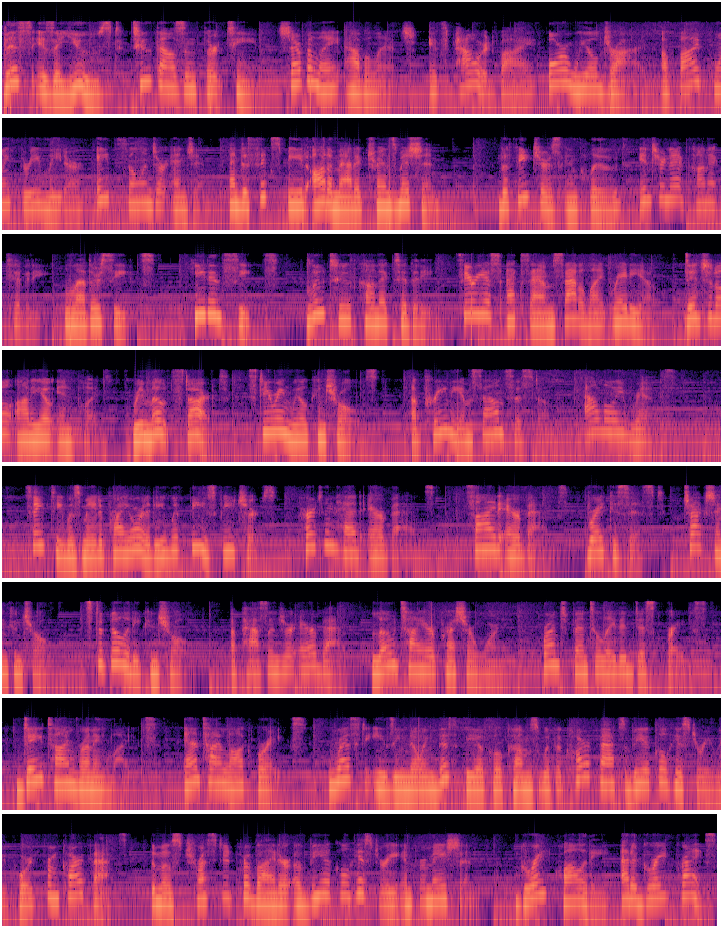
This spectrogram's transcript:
This is a used 2013 Chevrolet Avalanche. It's powered by four-wheel drive, a 5.3-liter, eight-cylinder engine, and a six-speed automatic transmission. The features include internet connectivity, leather seats, heated seats, Bluetooth connectivity, Sirius XM satellite radio, digital audio input, remote start, steering wheel controls, a premium sound system, alloy rims. Safety was made a priority with these features. Curtain head airbags, side airbags, brake assist, traction control, stability control, a passenger airbag, low tire pressure warning, front ventilated disc brakes, daytime running lights, anti-lock brakes. Rest easy knowing this vehicle comes with a Carfax Vehicle History Report from Carfax, the most trusted provider of vehicle history information. Great quality at a great price.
